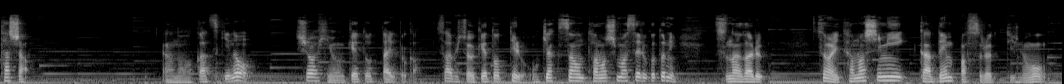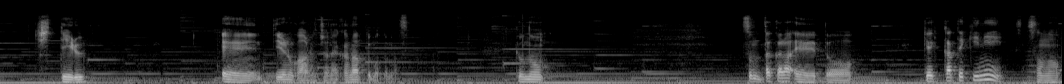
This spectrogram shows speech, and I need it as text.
他社あの暁の商品を受け取ったりとかサービスを受け取っているお客さんを楽しませることにつながる。つまり楽しみが伝播するっていうのを知っている、えー、っていうのがあるんじゃないかなと思ってます。このそのだからえっ、ー、と結果的にその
